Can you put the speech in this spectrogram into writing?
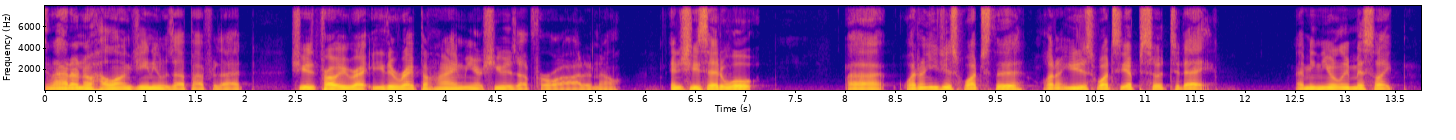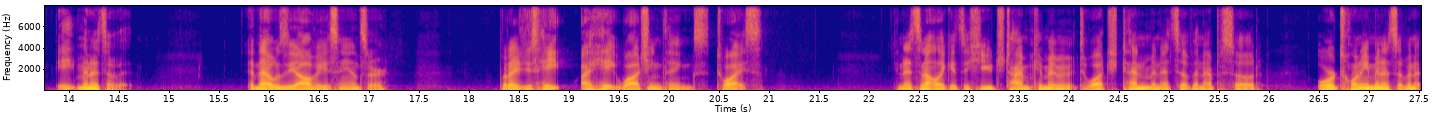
And I don't know how long Jeannie was up after that. She was probably right either right behind me or she was up for a while. I don't know. And she said, "Well, uh, why don't you just watch the why don't you just watch the episode today? I mean, you only miss like eight minutes of it. And that was the obvious answer. But I just hate I hate watching things twice. And it's not like it's a huge time commitment to watch 10 minutes of an episode or 20 minutes of an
